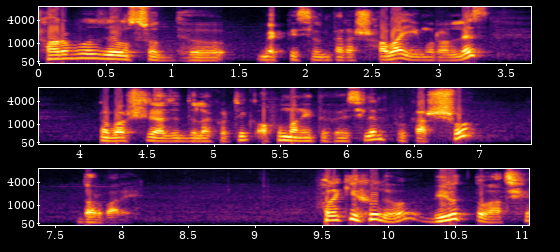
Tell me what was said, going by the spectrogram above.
সর্বজন শ্রদ্ধেয় ব্যক্তি ছিলেন, তারা সবাই মোরল্লেস নবাব সিরাজউদ্দৌলা কর্তৃক অপমানিত হয়েছিলেন প্রকাশ্য দরবারে। ফলে কি হলো? বীরত্ব আছে,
